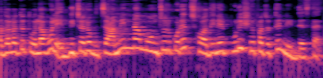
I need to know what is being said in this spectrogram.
আদালতে তোলা হলে বিচারক জামিন না মঞ্জুর করে ছ দিনের পুলিশ হেফাজতের নির্দেশ দেন।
